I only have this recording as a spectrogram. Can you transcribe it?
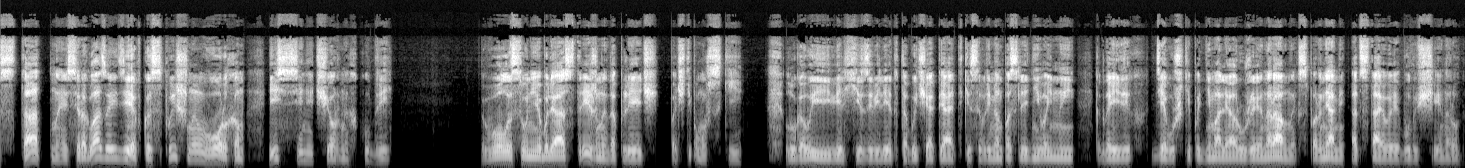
статная, сероглазая девка с пышным ворохом из сине-черных кудрей. Волосы у нее были острижены до плеч, почти по-мужски. Луговые вельхи завели этот обычай опять-таки со времен последней войны, когда их девушки поднимали оружие на равных с парнями, отстаивая будущее народа.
